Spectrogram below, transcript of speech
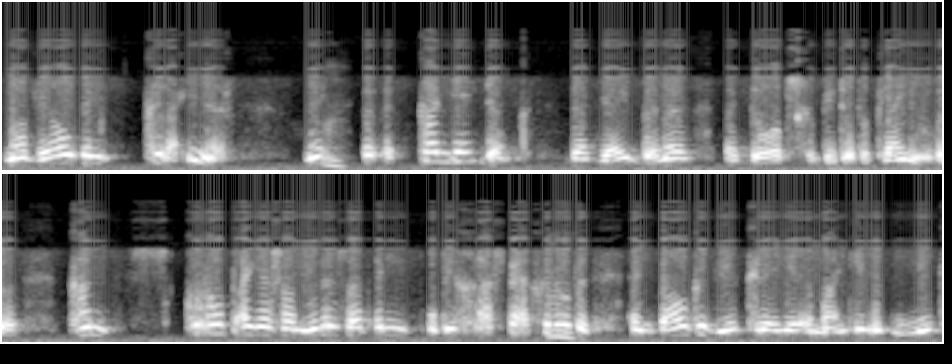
maar wel in kleiner. Nee, hmm. kan jy dink dat jy binne 'n dorpsgebied op 'n klein hoewe kan krop eiers van hoenders wat in die, op die grasperk geloop het hmm. en elke week kry jy 'n mandjie met net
